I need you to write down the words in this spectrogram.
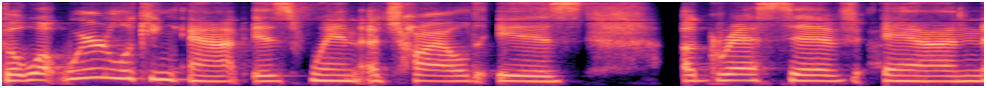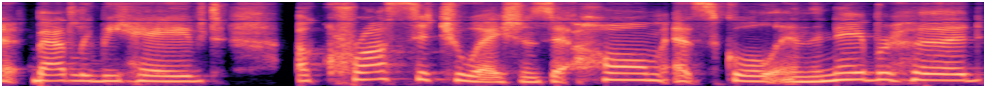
But what we're looking at is when a child is aggressive and badly behaved across situations at home, at school, in the neighborhood,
